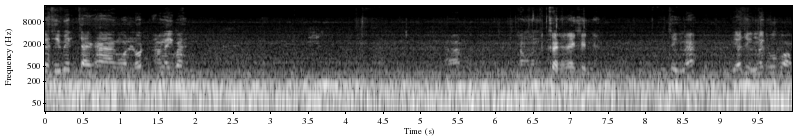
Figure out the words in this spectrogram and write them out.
รือที่เว้นจ่ายค่างวนรถอะไรปะครับต้องมันเกิดอะไรขึ้นเนี่ยถึงแล้วเดี๋ยวถึงแล้วโทรบอก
